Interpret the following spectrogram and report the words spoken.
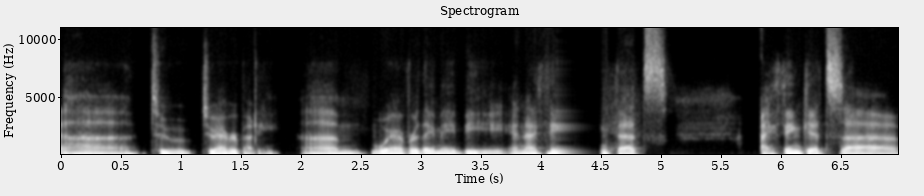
uh, to to everybody um, wherever they may be. And I think that's I think it's uh,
